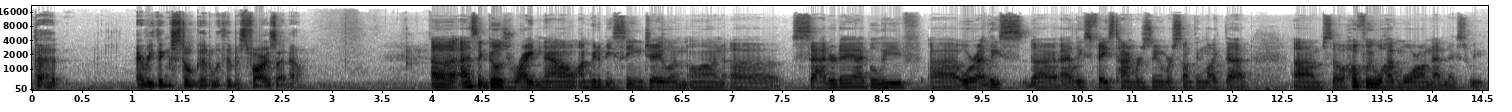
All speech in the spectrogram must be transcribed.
that everything's still good with him as far as I know. Uh, as it goes right now, I'm going to be seeing Jalen on uh, Saturday, I believe, uh, or at least uh, at least FaceTime or Zoom or something like that. Um, so hopefully we'll have more on that next week.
